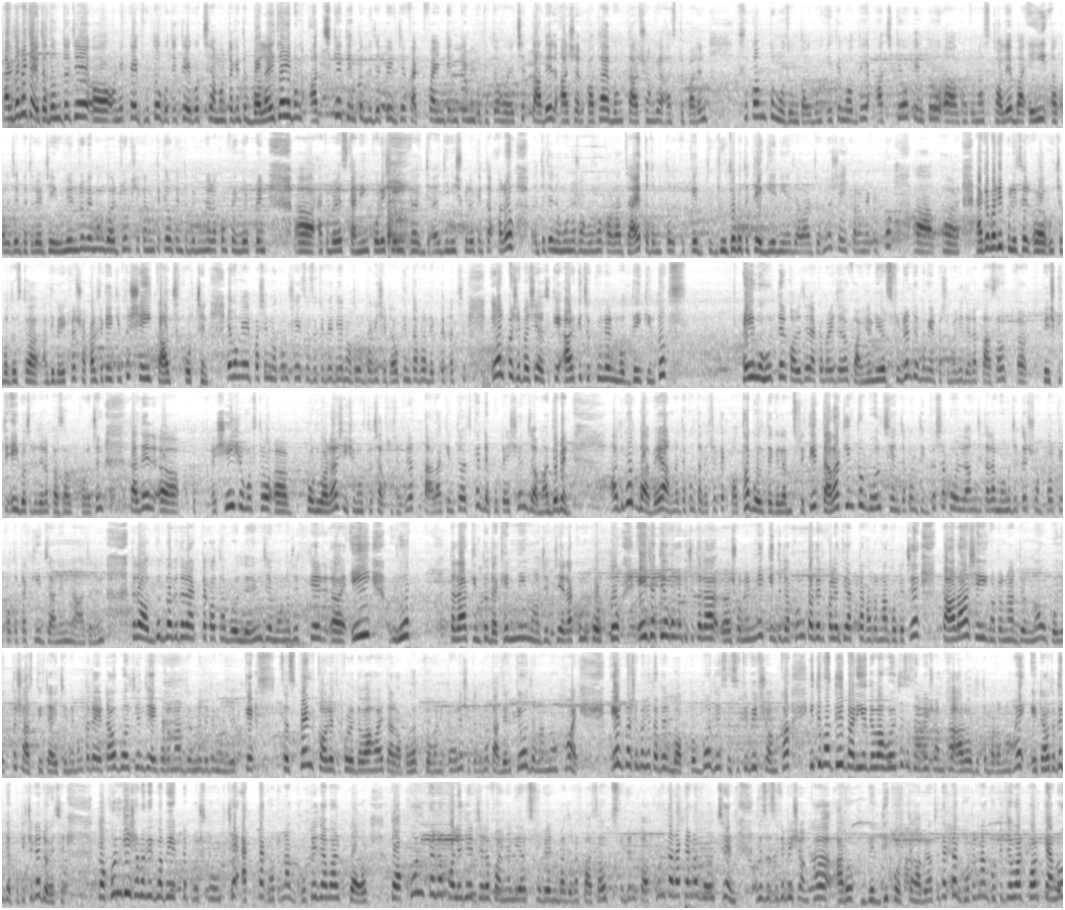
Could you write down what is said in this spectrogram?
একদমই তাই তদন্ত যে অনেকটাই দ্রুত গতিতে এগোচ্ছে এমনটা কিন্তু বলাই যায় এবং আজকে কিন্তু বিজেপির যে ফ্যাক্ট ফাইন্ডিং টিম গঠিত হয়েছে, তাদের আসার কথা এবং তার সঙ্গে আসতে পারেন সুকান্ত মজুমদার এবং ইতিমধ্যে আজকেও কিন্তু ঘটনাস্থলে বা এই কলেজের ভেতরের যে ইউনিয়ন রুম এবং বেডরুম সেখান থেকেও কিন্তু বিভিন্ন রকম ফিঙ্গারপ্রিন্ট একেবারে স্ক্যানিং করে সেই জিনিসগুলো কিন্তু আরও যাতে নমুনা সংগ্রহ করা যায়, তদন্তকে দ্রুত গতিতে এগিয়ে নিয়ে যাওয়ার জন্য। সেই কারণে কিন্তু একেবারেই পুলিশের উচ্চপদস্থ আধিকারিকরা সকাল থেকেই কিন্তু সেই কাজ করছেন। এবং এর পাশে নতুন সেই সিসিটিভি দিয়ে নজরদারি, সেটাও কিন্তু আমরা দেখতে পাচ্ছি। এর পাশাপাশি আজকে আর কিছুক্ষণের মধ্যেই কিন্তু এই মুহূর্তের কলেজের একেবারে যারা ফাইনাল ইয়ার স্টুডেন্ট এবং এর পাশাপাশি যারা পাস আউট বেশ কিছু এই বছরে যারা পাস আউট করেছেন তাদের সেই সমস্ত পড়ুয়ারা সেই সমস্ত ছাত্রছাত্রীরা তারা কিন্তু আজকে ডেপুটেশন জমা দেবেন। অদ্ভুতভাবে আমরা যখন তাদের সাথে কথা বলতে গেলাম স্মৃতি তারা কিন্তু বলছেন যখন জিজ্ঞাসা করলাম যে তারা মনোজিতের সম্পর্কে কতটা কি জানেন না জানেন তারা অদ্ভুতভাবে তারা একটা কথা বললেন যে মনোজিৎকে আহ, এই রূপ তারা কিন্তু দেখেননি মনোজিৎ যে এরকম করতো, এই জাতীয় কোনো কিছু তারা শোনেননি। কিন্তু যখন তাদের কলেজে একটা ঘটনা ঘটেছে, তারা সেই ঘটনার জন্য উপযুক্ত শাস্তি চাইছেন এবং তারা এটাও বলছেন যে এই ঘটনার জন্য যদি মনোজিৎকে সাসপেন্ড করে করে দেওয়া হয়, তার অপরাধ প্রমাণিত হলে সেটা যেন তাদেরকেও জানানো হয়। এর পাশাপাশি তাদের বক্তব্য যে সিসিটিভির সংখ্যা ইতিমধ্যেই বাড়িয়ে দেওয়া হয়েছে, সিসিটিভির সংখ্যা আরও যাতে বাড়ানো হয়, এটাও তাদের ডেপুটেশনে রয়েছে। তখন কি স্বাভাবিকভাবে একটা প্রশ্ন উঠছে, একটা ঘটনা ঘটে যাওয়ার পর তখন কেন কলেজের যারা ফাইনাল ইয়ার স্টুডেন্ট বা যারা পাস আউট স্টুডেন্ট তখন তারা কেন বলছেন যে সিসিটিভির সংখ্যা আরও বৃদ্ধি করতে হবে? অর্থাৎ একটা ঘটনা ঘটে যাওয়ার পর কেন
